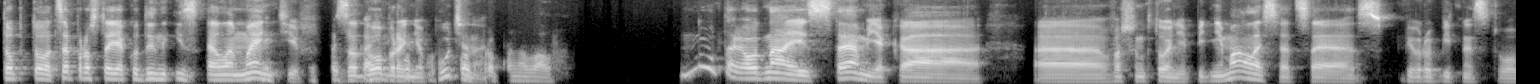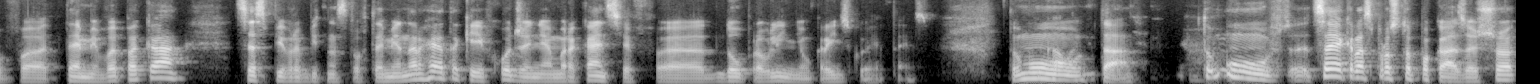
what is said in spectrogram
Тобто, це просто як один із елементів задобрення хто- хто Путіна. пропонував. Ну, так, одна із тем, яка е, в Вашингтоні піднімалася, це співробітництво в темі ВПК, це співробітництво в темі енергетики і входження американців е, до управління українською ГТС. Тому так. Тому це якраз просто показує, що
